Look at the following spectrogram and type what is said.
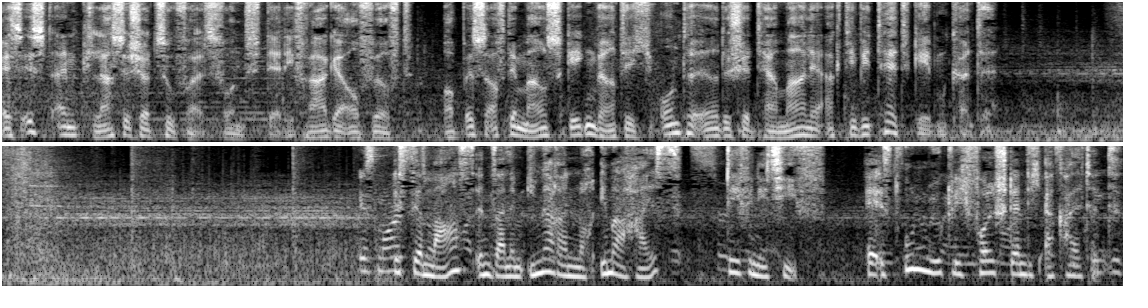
Es ist ein klassischer Zufallsfund, der die Frage aufwirft, ob es auf dem Mars gegenwärtig unterirdische thermale Aktivität geben könnte. Ist der Mars in seinem Inneren noch immer heiß? Definitiv. Er ist unmöglich vollständig erkaltet.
